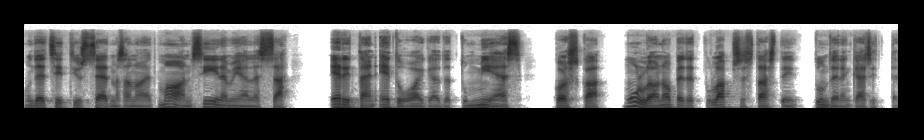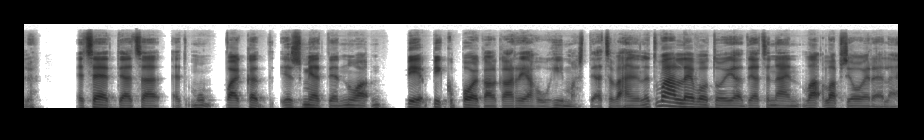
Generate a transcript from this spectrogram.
Mutta sitten just se, että mä sanoin, että mä oon siinä mielessä erittäin etuoikeutettu mies, koska mulle on opetettu lapsesta asti tunteiden käsittely. Että se, että, että, sä, että mun, vaikka jos miettii, että nuo pi- pikku poika alkaa riehua himmasti, että se vähän, että vähän levoton ja että näin la, lapsi oireilee,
